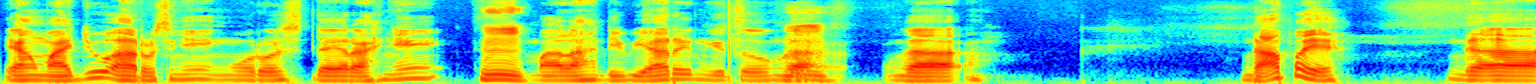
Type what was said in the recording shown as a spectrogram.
yang maju harusnya ngurus daerahnya hmm. malah dibiarin gitu, nggak nggak nggak apa ya, nggak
